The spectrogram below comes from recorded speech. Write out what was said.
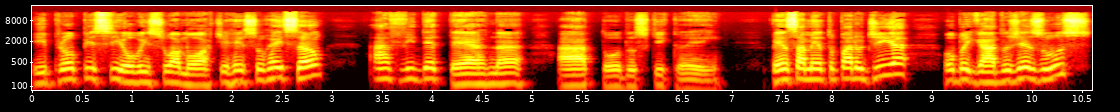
e propiciou em sua morte e ressurreição a vida eterna a todos que creem. Pensamento para o dia. Obrigado, Jesus,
